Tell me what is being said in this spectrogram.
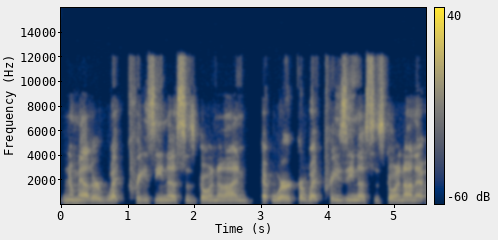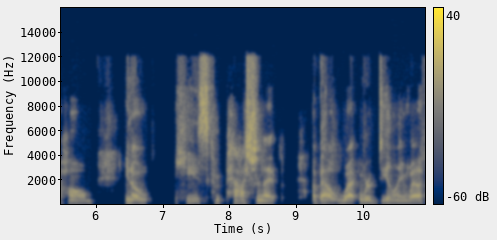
no matter what craziness is going on at work or what craziness is going on at home you know he's compassionate about what we're dealing with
